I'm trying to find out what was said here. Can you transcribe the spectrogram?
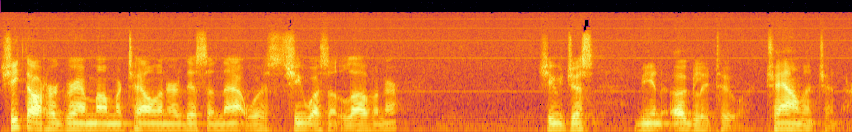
She thought her grandmama telling her this and that was she wasn't loving her. She was just being ugly to her, challenging her.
